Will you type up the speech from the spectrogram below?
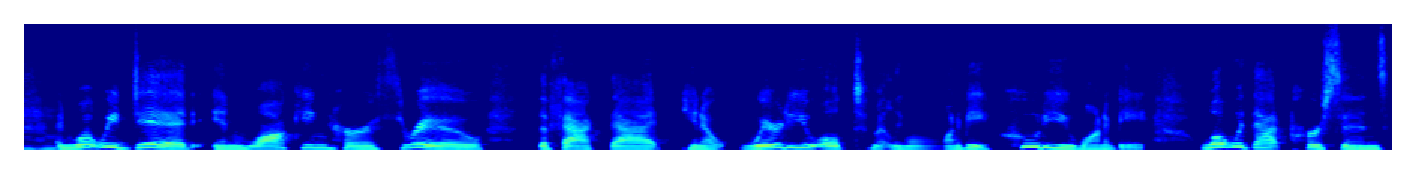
mm-hmm. and what we did in walking her through the fact that you know where do you ultimately want to be? Who do you want to be? What would that person's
